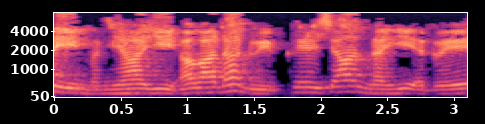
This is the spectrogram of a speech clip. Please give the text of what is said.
တွေမများရေးအာဃာတတွေဖယ်ရှားနိုင်ရည်အတွေ့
